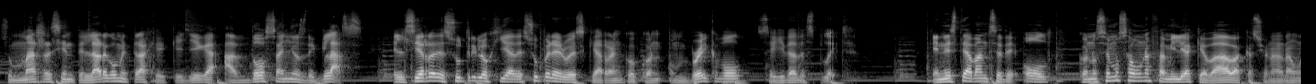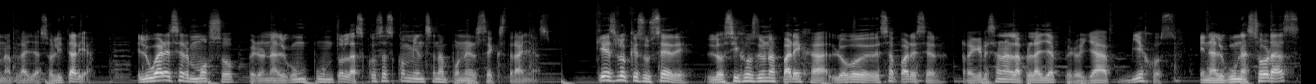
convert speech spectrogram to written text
su más reciente largometraje que llega a dos años de Glass, el cierre de su trilogía de superhéroes que arrancó con Unbreakable, seguida de Split. En este avance de Old, conocemos a una familia que va a vacacionar a una playa solitaria. El lugar es hermoso, pero en algún punto las cosas comienzan a ponerse extrañas. ¿Qué es lo que sucede? Los hijos de una pareja, luego de desaparecer, regresan a la playa pero ya viejos. En algunas horas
